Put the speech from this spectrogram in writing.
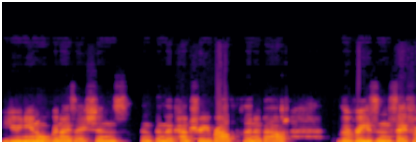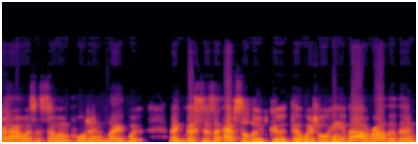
union organizations in, in, the country rather than about the reason safer hours are so important like like this is an absolute good that we're talking about rather than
